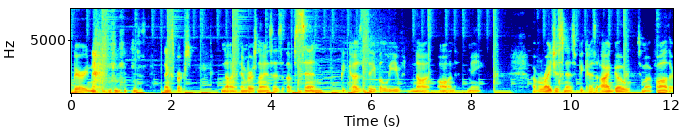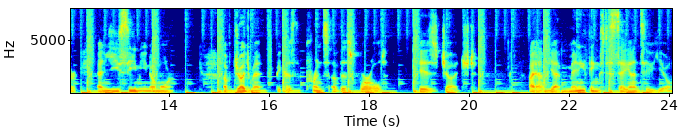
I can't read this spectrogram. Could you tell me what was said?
Very next verse. 9 in verse 9 it says of sin because they believe not on me of righteousness because I go to my father and ye see me no more of judgment, because the prince of this world is judged. I have yet many things to say unto you,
